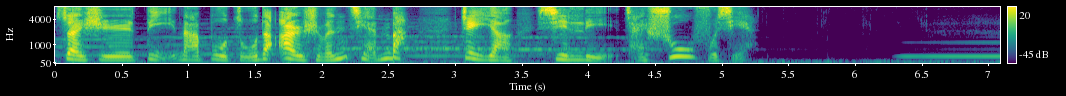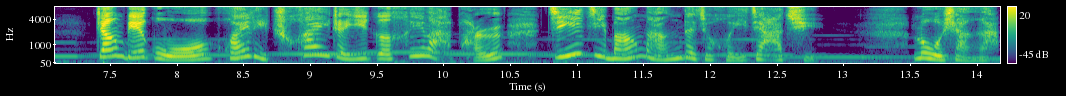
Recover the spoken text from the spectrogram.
算是抵那不足的二十文钱吧。这样心里才舒服些。张别谷怀里揣着一个黑瓦盆儿，急急忙忙的就回家去。路上啊，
